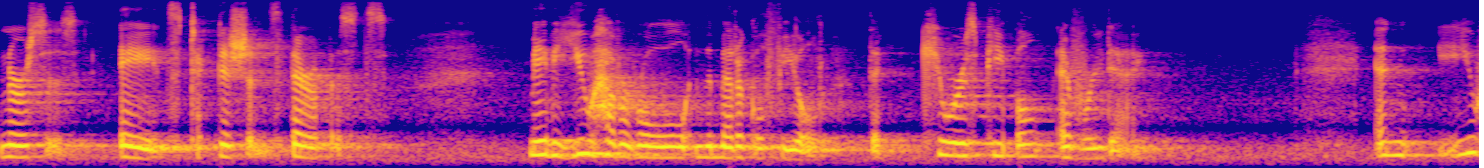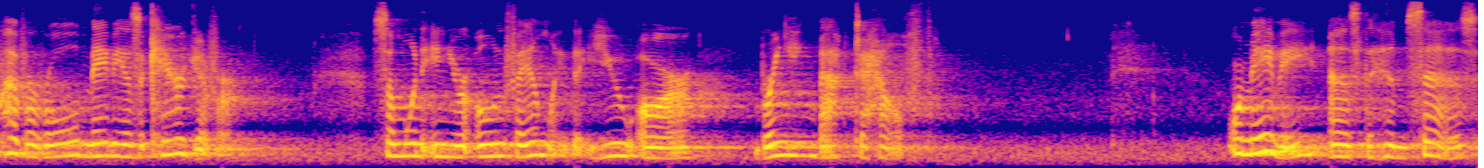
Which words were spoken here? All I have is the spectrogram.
nurses, aides, technicians, therapists. Maybe you have a role in the medical field that cures people every day. And you have a role maybe as a caregiver, someone in your own family that you are bringing back to health. Or maybe, as the hymn says,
